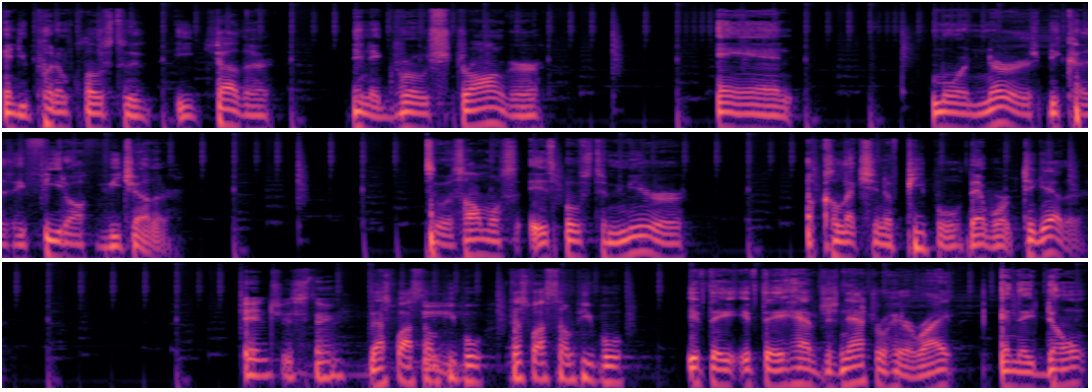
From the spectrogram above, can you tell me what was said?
and you put them close to each other, then it grows stronger and more nourished because they feed off of each other. So it's almost it's supposed to mirror a collection of people that work together. Interesting. That's why some people. That's why some people, if they if they have just natural hair, right, and they don't,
